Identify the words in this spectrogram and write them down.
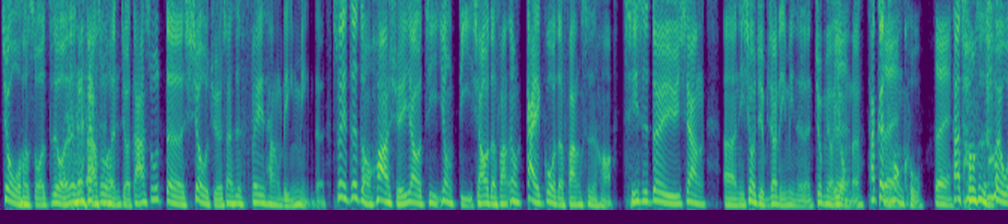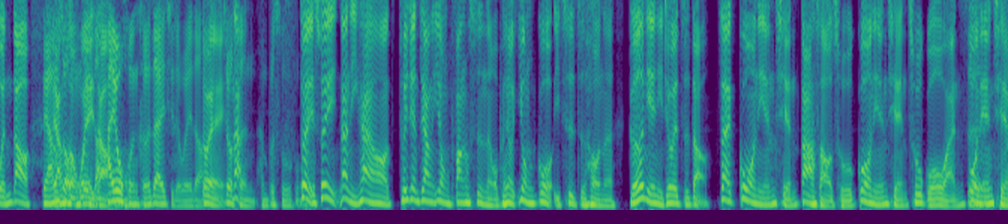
就我所知，我认识达叔很久，达叔的嗅觉算是非常灵敏的，所以这种化学药剂用抵消的方，用盖过的方式哈，其实对于像呃你嗅觉比较灵敏的人就没有用了，它更痛苦。对，它同时会闻到 两种味道，还有混合在一起的味道，对，就很很不舒服。对，所以那你看哦，推荐这样用方式呢，我朋友用过一次之后呢，隔年你就会知道。在过年前大扫除，过年前出国玩，过年前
